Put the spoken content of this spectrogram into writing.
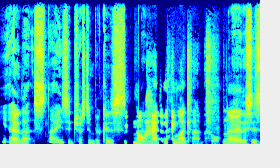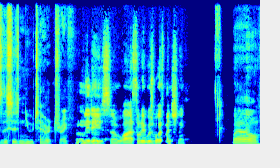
yeah, that's that is interesting because We've not had anything like that before. no, this is this is new territory. Mm, it is. So why I thought it was worth mentioning. Well,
